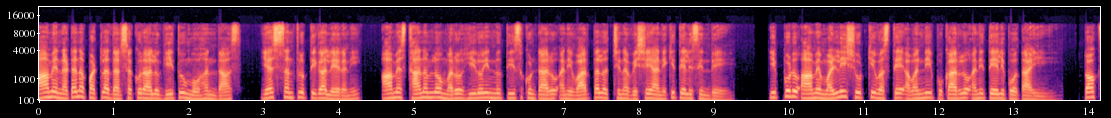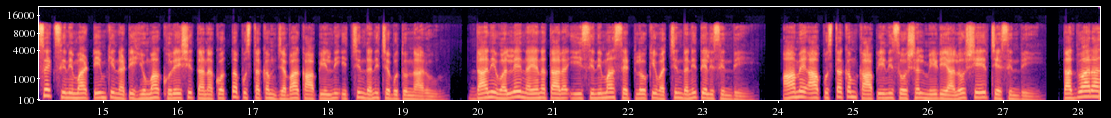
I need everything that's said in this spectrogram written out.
ఆమె నటన పట్ల దర్శకురాలు గీతూ మోహన్ దాస్ ఎస్ సంతృప్తిగా లేరని ఆమె స్థానంలో మరో హీరోయిన్ను తీసుకుంటారు అని వార్తలొచ్చిన విషయానికి తెలిసిందే. ఇప్పుడు ఆమె మళ్ళీ షూట్కి వస్తే అవన్నీ పుకార్లు అని తేలిపోతాయి. టాక్సెక్ సినిమా టీంకి నటి హ్యుమా ఖురేషి తన కొత్త పుస్తకం జబా కాపీల్ని ఇచ్చిందని చెబుతున్నారు. దానివల్లే నయనతార ఈ సినిమా సెట్లోకి వచ్చిందని తెలిసింది. ఆమె ఆ పుస్తకం కాపీని సోషల్ మీడియాలో షేర్ చేసింది. తద్వారా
